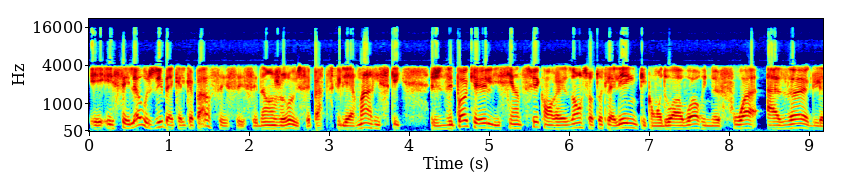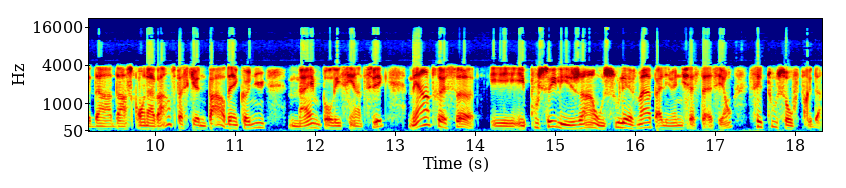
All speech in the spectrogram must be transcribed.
Et, c'est là où je dis, ben, quelque part, c'est dangereux, c'est particulièrement risqué. Je dis pas que les scientifiques ont raison sur toute la ligne, puis qu'on doit avoir une foi aveugle dans, dans ce qu'on avance, parce qu'il y a une part d'inconnu, même pour les scientifiques. Mais entre ça et, et pousser les gens au soulèvement par les manifestations, c'est tout sauf prudent.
